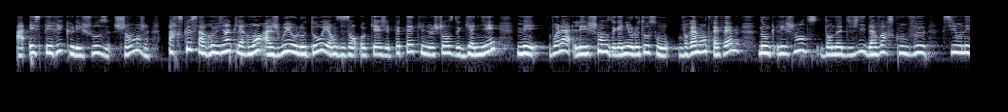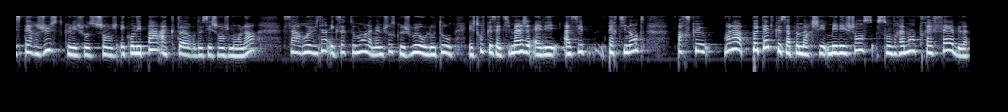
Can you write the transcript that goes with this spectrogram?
à espérer que les choses changent, parce que ça revient clairement à jouer au loto et en se disant, ok, j'ai peut-être une chance de gagner, mais voilà, les chances de gagner au loto sont vraiment très faibles, donc les chances dans notre vie d'avoir ce qu'on veut, si on espère juste que les choses changent et qu'on n'est pas acteur de ces changements-là, ça revient exactement la même chose que jouer au loto. Et je trouve que cette image, elle est assez pertinente parce que, voilà, peut-être que ça peut marcher, mais les chances sont vraiment très faibles.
